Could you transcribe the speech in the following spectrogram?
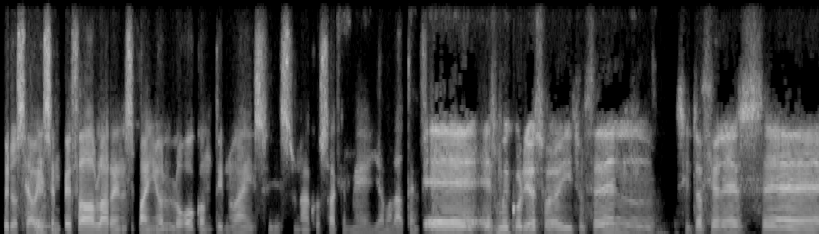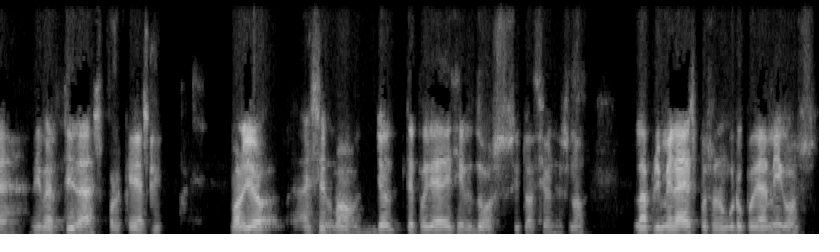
pero si habéis empezado a hablar en español, luego continuáis. Y es una cosa que me llama la atención. Eh, es muy curioso y suceden situaciones eh, divertidas porque, bueno, yo, bueno, yo te podría decir dos situaciones, ¿no? La primera es, pues, en un grupo de amigos,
